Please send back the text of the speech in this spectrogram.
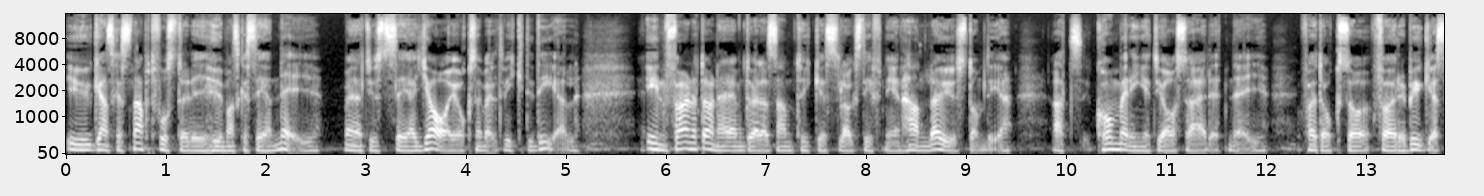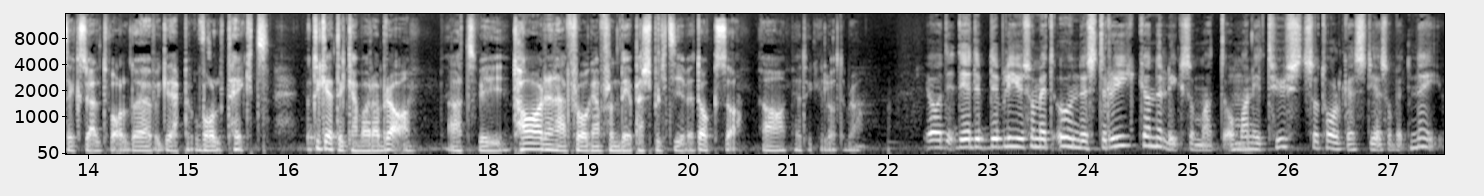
är ju ganska snabbt fostrade i hur man ska säga nej. Men att just säga ja är också en väldigt viktig del. Införandet av den här eventuella samtyckeslagstiftningen handlar ju just om det. Att kommer inget ja så är det ett nej. För att också förebygga sexuellt våld och övergrepp och våldtäkt. Jag tycker att det kan vara bra. Att vi tar den här frågan från det perspektivet också. Ja, jag tycker det låter bra. Ja, det, det, det blir ju som ett understrykande liksom att om man är tyst så tolkas det som ett nej.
